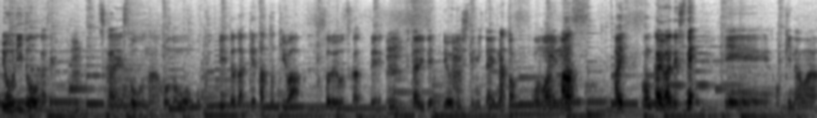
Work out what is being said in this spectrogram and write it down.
料理動画でうん。使えそうなものを送っていただけた時はそれを使ってうん。2人で料理してみたいなと思います、はい。今回はですね、えー沖縄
